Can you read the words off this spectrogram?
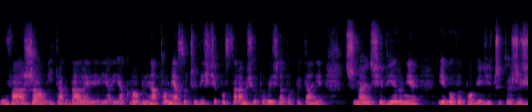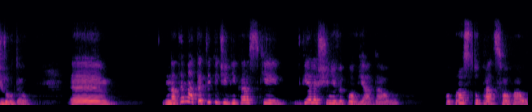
uważał i tak dalej, jak, jak robił. Natomiast oczywiście postaram się odpowiedzieć na to pytanie, trzymając się wiernie jego wypowiedzi czy też źródeł. Na temat etyki dziennikarskiej wiele się nie wypowiadał po prostu pracował.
